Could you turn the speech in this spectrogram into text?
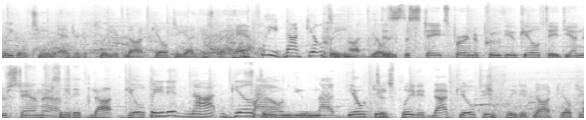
legal team entered a plea of not guilty on his behalf. Plead not guilty. Plead not guilty. It's the state's burden to prove you guilty. Do you understand that? Pleaded not guilty. Pleaded not guilty. Found you not guilty. Has pleaded not guilty. Pleaded not guilty.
